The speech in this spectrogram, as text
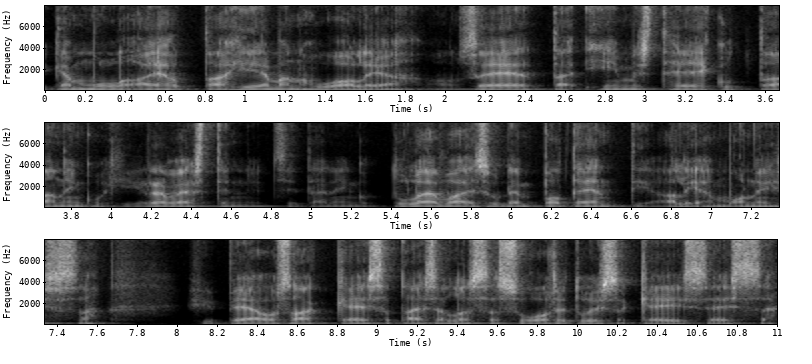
mikä mulla aiheuttaa hieman huolia, on se, että ihmiset hehkuttaa niin kuin hirveästi nyt sitä niin kuin tulevaisuuden potentiaalia monissa hypeosakkeissa tai sellaisissa suosituissa keisseissä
